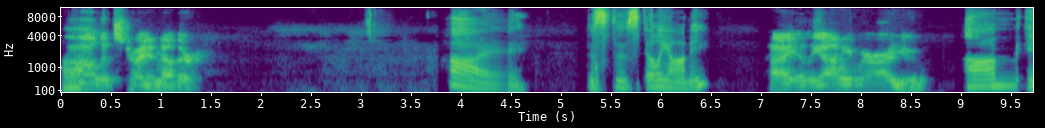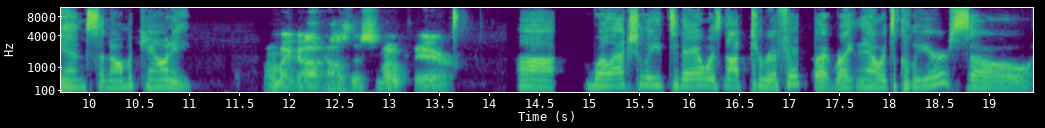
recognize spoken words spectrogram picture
Ah, let's try another. Hi, this is Ileani. Hi, Eliani, where are you? I'm in Sonoma County. Oh my God, how's the smoke there? Uh, well, actually, today was not terrific, but right now it's clear. So,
